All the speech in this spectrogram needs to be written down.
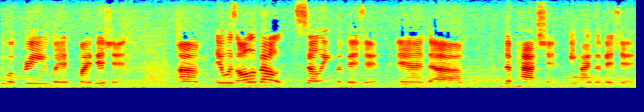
to agree with my vision. Um, it was all about selling the vision and um, the passion behind the vision.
